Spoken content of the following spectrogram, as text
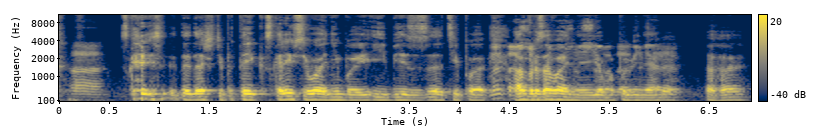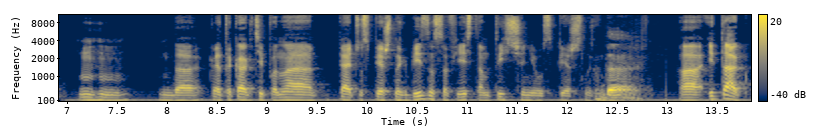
а... скорее, это даже типа тейк, скорее всего, они бы и без э, типа ну, образования ее бы поменяли. Такая... Ага. Угу. Да, это как типа на 5 успешных бизнесов есть там тысяча неуспешных. Да. А, итак,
